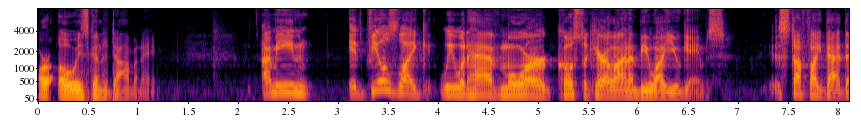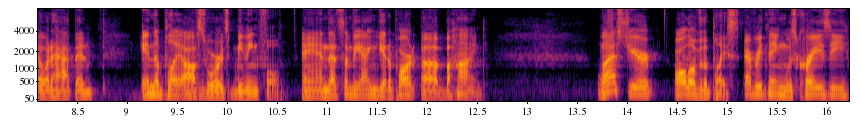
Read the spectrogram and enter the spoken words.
are always going to dominate. I mean, it feels like we would have more Coastal Carolina BYU games, stuff like that that would happen in the playoffs where it's meaningful, and that's something I can get a part uh, behind. Last year, all over the place, everything was crazy.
